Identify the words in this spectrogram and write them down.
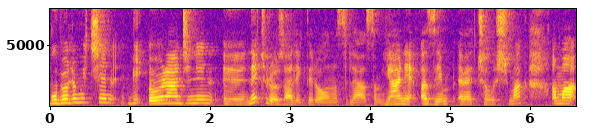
Bu bölüm için bir öğrencinin e, ne tür özellikleri olması lazım? Yani azim, evet çalışmak ama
